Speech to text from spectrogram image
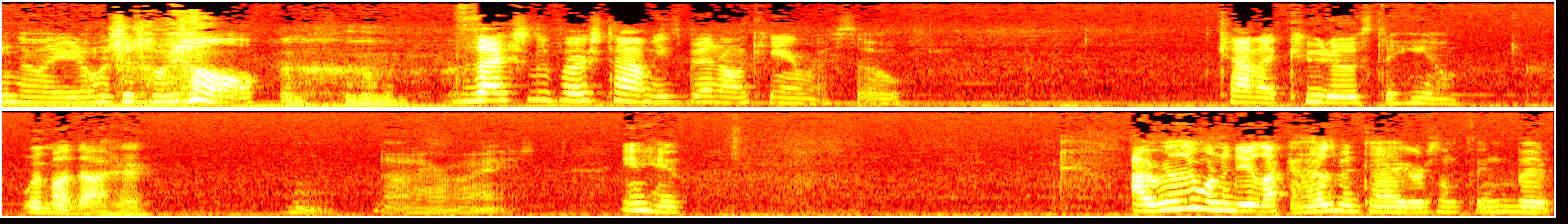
no, you don't shut up at all. This is actually the first time he's been on camera, so kind of kudos to him. With my dye hair. Alright. Anywho. I really want to do like a husband tag or something, but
